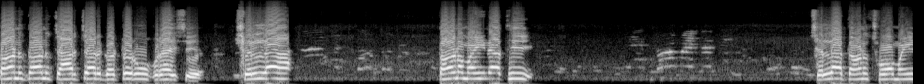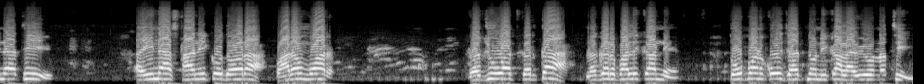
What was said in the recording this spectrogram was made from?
ત્રણ ત્રણ ચાર ચાર ગટરો ઉભરાય છે. છેલ્લા ત્રણ મહિનાથી છેલ્લા ત્રણ છ મહિનાથી અહીંના સ્થાનિકો દ્વારા વારંવાર રજૂઆત કરતા નગરપાલિકાને તો પણ કોઈ જાતનો નિકાલ આવ્યો નથી.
